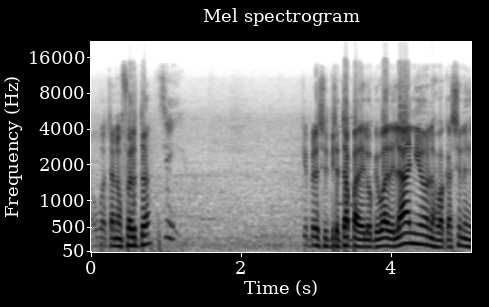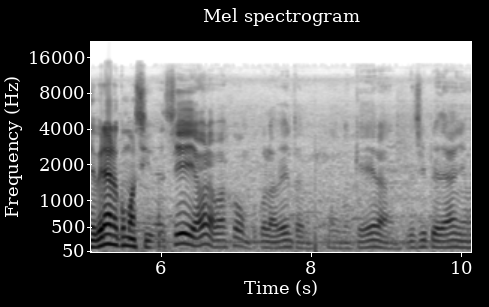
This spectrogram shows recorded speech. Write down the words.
¿La uva está en oferta? Sí, ¿Qué precio tiene? ¿Se tapa de lo que va del año, las vacaciones de verano? ¿Cómo ha sido? Sí, ahora bajó un poco la venta, en lo que era a principio de año.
